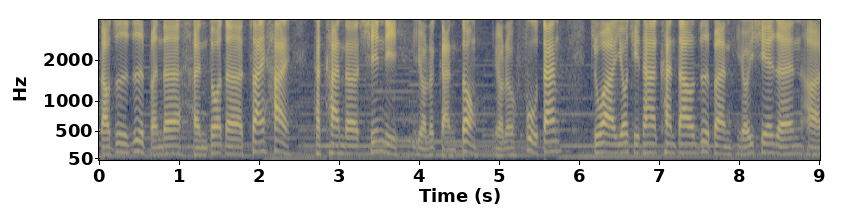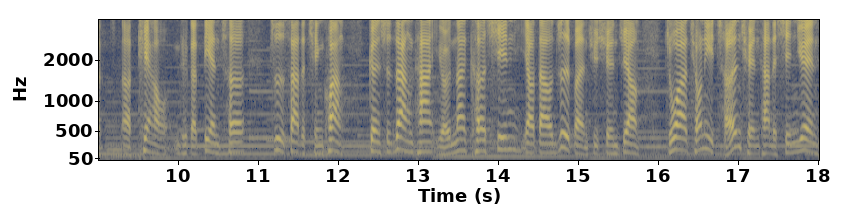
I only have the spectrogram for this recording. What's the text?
导致日本的很多的灾害，他看了心里有了感动，有了负担。主啊，尤其他看到日本有一些人啊呃跳这个电车自杀的情况，更是让他有那颗心要到日本去宣教。主啊，求你成全他的心愿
